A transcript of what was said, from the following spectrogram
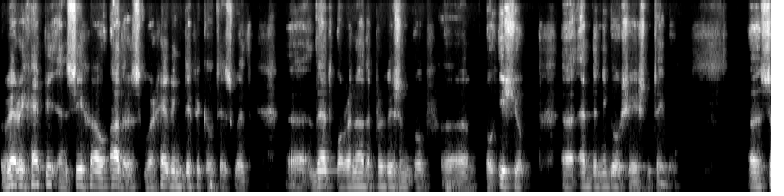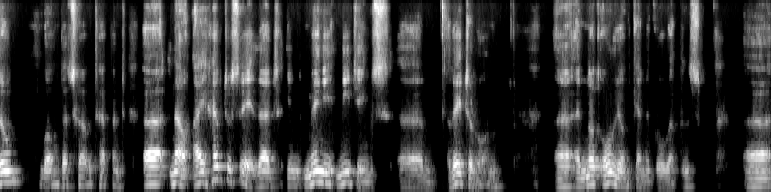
very happy and see how others were having difficulties with uh, that or another provision of uh, or issue uh, at the negotiation table. so, well, that's how it happened. now, I have to say that in many meetings um, later on, and not only on chemical weapons, uh,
